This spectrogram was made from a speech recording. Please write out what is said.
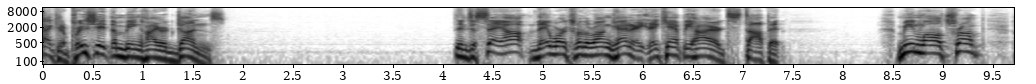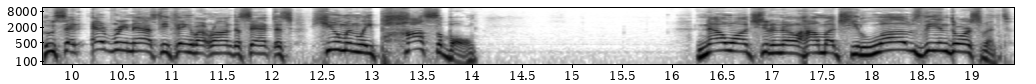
I can appreciate them being hired guns. Then to say, oh, they worked for the wrong candidate. They can't be hired. Stop it. Meanwhile, Trump, who said every nasty thing about Ron DeSantis humanly possible, now wants you to know how much he loves the endorsement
